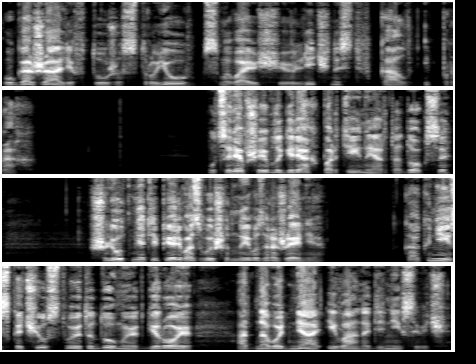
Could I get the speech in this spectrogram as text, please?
угожали в ту же струю, смывающую личность в кал и прах. Уцелевшие в лагерях партийные ортодоксы шлют мне теперь возвышенные возражения. Как низко чувствуют и думают герои одного дня Ивана Денисовича.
